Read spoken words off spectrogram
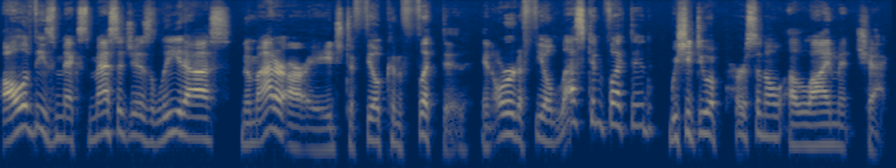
All of these mixed messages lead us, no matter our age, to feel conflicted. In order to feel less conflicted, we should do a personal alignment check.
